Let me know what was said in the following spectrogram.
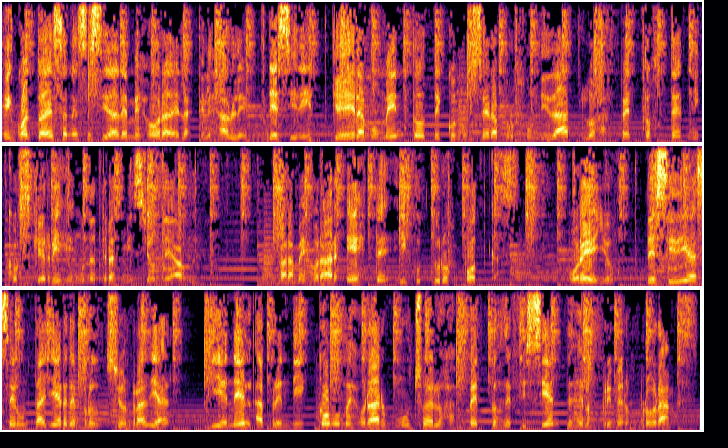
En cuanto a esa necesidad de mejora de la que les hablé, decidí que era momento de conocer a profundidad los aspectos técnicos que rigen una transmisión de audio, para mejorar este y futuros podcasts. Por ello, decidí hacer un taller de producción radial y en él aprendí cómo mejorar muchos de los aspectos deficientes de los primeros programas.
